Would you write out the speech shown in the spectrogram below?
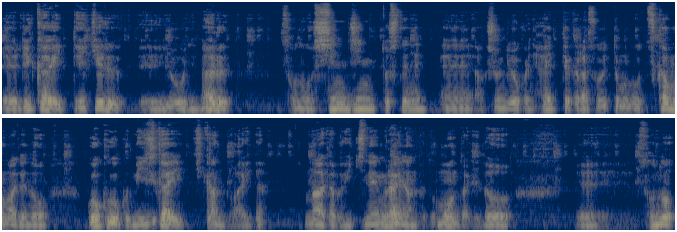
えー理解できる、えーようになるその新人としてね、えアクション業界に入ってからそういったものをつかむまでのごくごく短い期間の間まあ多分1年ぐらいなんだと思うんだけど、えその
